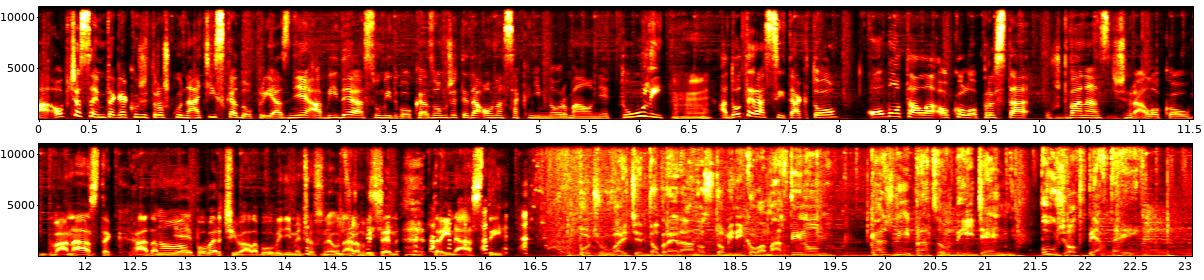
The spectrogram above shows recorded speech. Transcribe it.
A občas sa im tak akože trošku natíska do priazne a videá sú mi dôkazom, že teda ona sa k ním normálne túli. Uh-huh. A doteraz si takto omotala okolo prsta už 12 žralokov. 12? Tak hádam no. nie je poverčivá, lebo uvidíme, čo s ňou narobí ten 13. Počúvajte Dobré ráno s Dominikom a Martinom každý pracovný deň už od 5.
